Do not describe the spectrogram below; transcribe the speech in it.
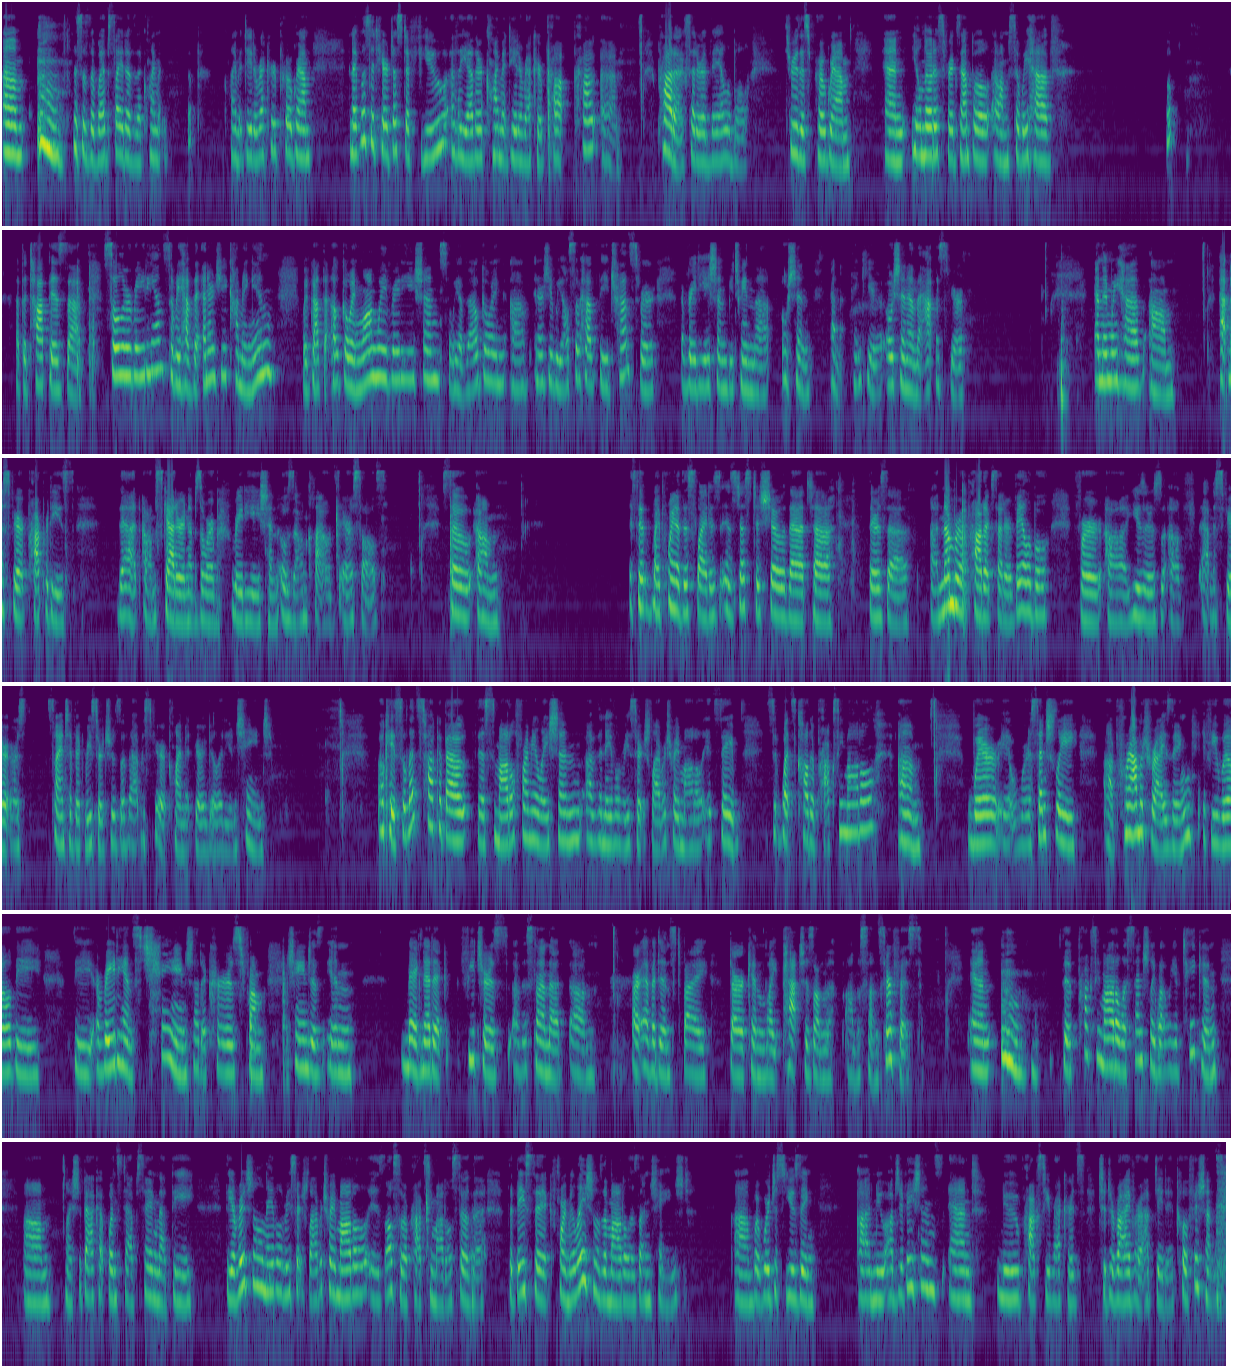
Um, this is the website of the Climate, Climate Data Record Program. And I've listed here just a few of the other climate data record pro, pro, uh, products that are available through this program. And you'll notice, for example, um, so we have at the top is uh, solar radiance, so we have the energy coming in. We've got the outgoing long wave radiation, so we have the outgoing uh, energy. We also have the transfer of radiation between the ocean and, thank you, ocean and the atmosphere. And then we have um, atmospheric properties that um, scatter and absorb radiation, ozone clouds, aerosols. So um, so my point of this slide is, is just to show that uh, there's a, a, number of products that are available for uh, users of atmosphere or scientific researchers of atmospheric climate variability and change. Okay, so let's talk about this model formulation of the Naval Research Laboratory model. It's a what's called a proxy model, um, where it, we're essentially uh, parameterizing, if you will, the the irradiance change that occurs from changes in magnetic features of the sun that um, are evidenced by dark and light patches on the on the sun's surface. And the proxy model, essentially, what we have taken, um, I should back up one step, saying that the the original Naval Research Laboratory model is also a proxy model, so the, the basic formulation of the model is unchanged. Um, but we're just using uh, new observations and new proxy records to derive our updated coefficients.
